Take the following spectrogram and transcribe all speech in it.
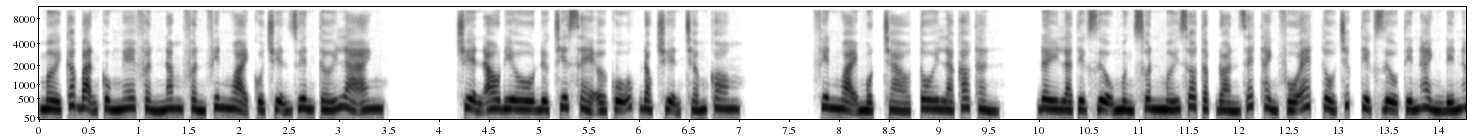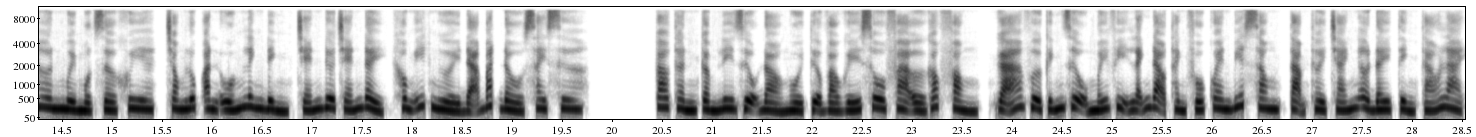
Mời các bạn cùng nghe phần 5 phần phiên ngoại của truyện Duyên tới là anh. Chuyện audio được chia sẻ ở cỗ đọc chuyện.com Phiên ngoại một chào tôi là Cao Thần. Đây là tiệc rượu mừng xuân mới do tập đoàn Z thành phố S tổ chức tiệc rượu tiến hành đến hơn 11 giờ khuya, trong lúc ăn uống linh đình, chén đưa chén đẩy, không ít người đã bắt đầu say sưa. Cao thần cầm ly rượu đỏ ngồi tựa vào ghế sofa ở góc phòng, gã vừa kính rượu mấy vị lãnh đạo thành phố quen biết xong, tạm thời tránh ở đây tỉnh táo lại.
